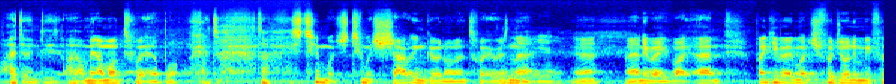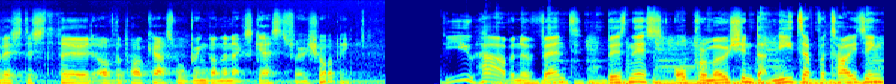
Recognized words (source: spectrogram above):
I don't do. I mean, I'm on Twitter, but I don't, I don't, it's too much, too much shouting going on on Twitter, isn't there? Yeah, Yeah. Anyway, right. Um, thank you very much for joining me for this this third of the podcast. We'll bring on the next guest very shortly. Do you have an event, business, or promotion that needs advertising?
